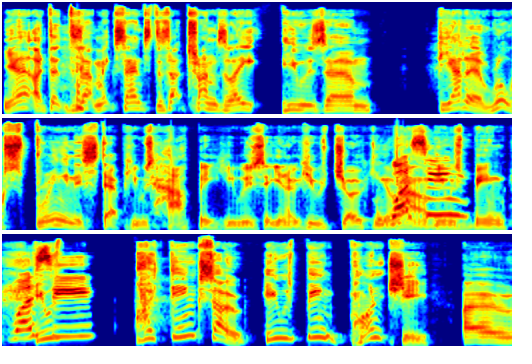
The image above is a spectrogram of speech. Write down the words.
Yeah, does that make sense? Does that translate? He was um, he had a real spring in his step. He was happy. He was, you know, he was joking was around. He? he? was being. Was he? Was, he? I think so. He was being punchy. Uh,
